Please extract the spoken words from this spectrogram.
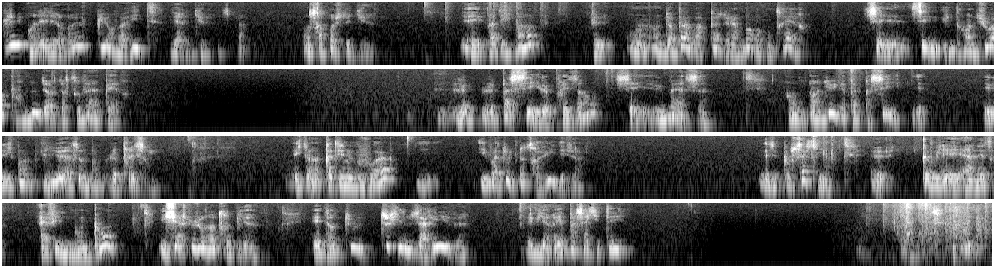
plus on est heureux, plus on va vite vers Dieu, n'est-ce pas On se rapproche de Dieu. Et pratiquement, euh, on ne doit pas avoir peur de la mort, au contraire. C'est une, une grande joie pour nous de, retrouver un Père. Le, le passé et le présent, c'est humain, ça. En, Dieu, il n'y a pas de passé. Il y a, uniquement le présent. Et quand, il nous voit, il, il voit toute notre vie déjà. Et c'est pour ça qu'il, euh, comme il est un être infiniment bon, il cherche toujours notre bien. Et dans tout, ce qui nous arrive, eh bien, il n'y a pas à s'inquiéter.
